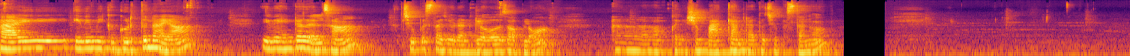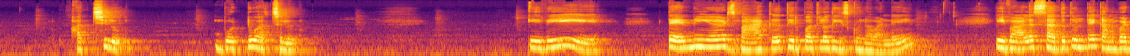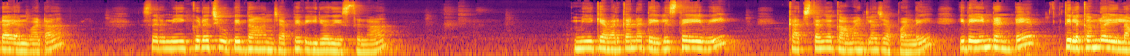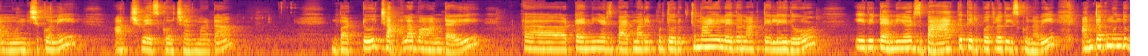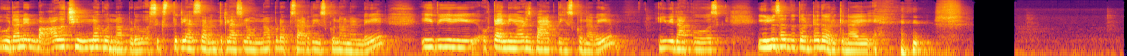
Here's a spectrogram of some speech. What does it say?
Hi ఇవి మీకు గుర్తున్నాయా? ఇవేంటో తెలుసా? చూపిస్తా చూడండి క్లోజ్ అప్లో. ఒక నిమిషం బ్యాక్ కెమెరాతో చూపిస్తాను. అచ్చులు బొట్టు అచ్చులు. ఇవి టెన్ ఇయర్స్ బ్యాక్ తిరుపతిలో తీసుకున్నామండి ఇవాళ సర్దుతుంటే కనబడ్డాయి అన్నమాట సరే మీకు కూడా చూపిద్దాం అని చెప్పి వీడియో తీస్తున్నా. మీకు ఎవరికన్నా తెలిస్తే ఇవి ఖచ్చితంగా కామెంట్లో చెప్పండి. ఇది ఏంటంటే తిలకంలో ఇలా ముంచుకొని అచ్చు వేసుకోవచ్చు అనమాట బట్టు చాలా బాగుంటాయి. టెన్ ఇయర్స్ బ్యాక్ మరి ఇప్పుడు దొరుకుతున్నాయో లేదో నాకు తెలీదు. ఇది టెన్ ఇయర్స్ బ్యాక్ తిరుపతిలో తీసుకున్నవి. అంతకుముందు కూడా నేను బాగా చిన్నగా ఉన్నప్పుడు సిక్స్త్ క్లాస్ సెవెంత్ క్లాస్లో ఉన్నప్పుడు ఒకసారి తీసుకున్నానండి. ఇవి టెన్ ఇయర్స్ బ్యాక్ తీసుకున్నవి. ఇవి నాకు ఇల్లు సర్దుతుంటే దొరికినాయి.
